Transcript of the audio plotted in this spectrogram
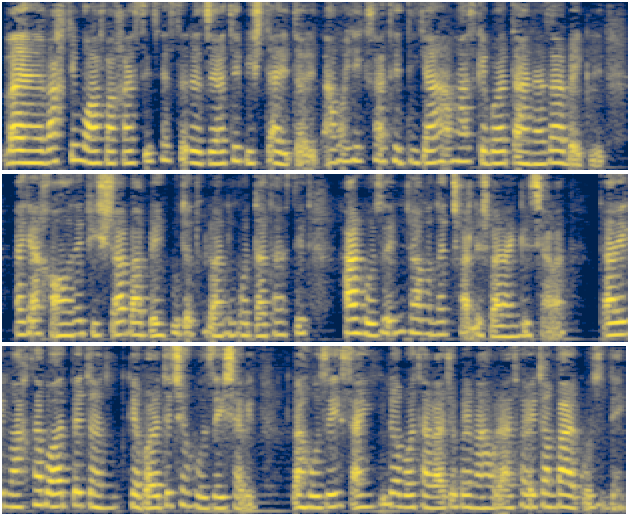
و وقتی موفق هستید حس رضایت بیشتری دارید. اما یک سطح دیگر هم هست که باید در نظر بگیرید. اگر خواهان پیشرفت و بهبود طولانی مدت هستید هر حوزه می‌تواند چالش برانگیز شود. در یک مقطع باید بدانید که وارد چه حوزهای شوید. و حوزه صحیحی را با توجه به مهارتهایتان برگزیدید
